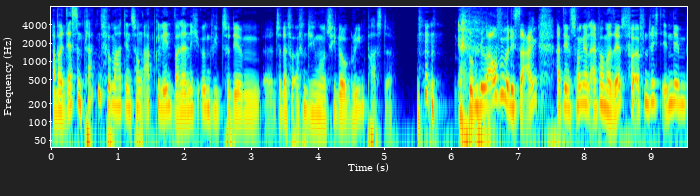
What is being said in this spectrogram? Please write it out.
aber dessen Plattenfirma hat den Song abgelehnt, weil er nicht irgendwie zu, dem, äh, zu der Veröffentlichung von CeeLo Green passte. Dumm gelaufen, würde ich sagen. Hat den Song dann einfach mal selbst veröffentlicht in dem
